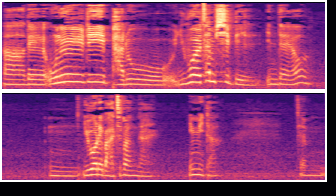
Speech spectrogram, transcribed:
아, 네, 오늘이 바로 6월 30일인데요. 음, 6월의 마지막 날입니다. 참,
